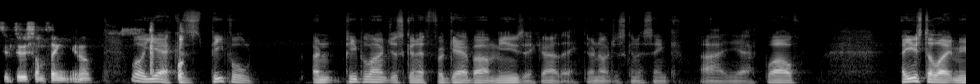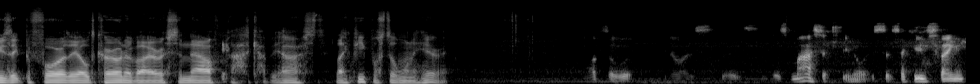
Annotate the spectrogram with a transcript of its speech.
to do something. You know. Well, yeah, because people and people aren't just going to forget about music, are they? They're not just going to think, ah, yeah, well, I used to like music before the old coronavirus, and now ah, I can't be asked. Like people still want to hear it. Absolutely, you know, it's it's, it's massive. You know, it's it's a huge thing,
